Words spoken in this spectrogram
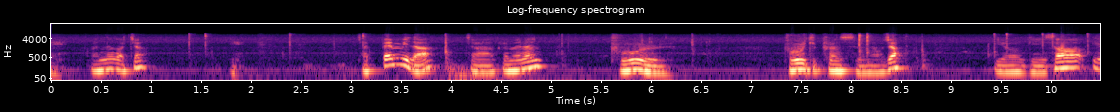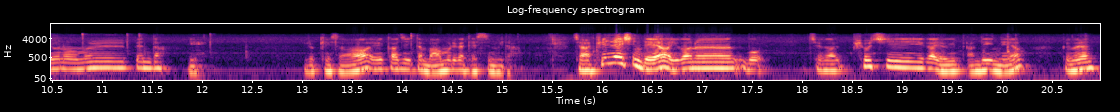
예, 맞는 거 같죠? 예. 자, 뺍니다. 자, 그러면은 불, 불 디퍼런스 나오죠? 여기서 요 놈을 뺀다. 예. 이렇게 해서 여기까지 일단 마무리가 됐습니다. 자, 필렛인데요. 이거는 뭐 제가 표시가 여기 안 돼 있네요. 그러면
